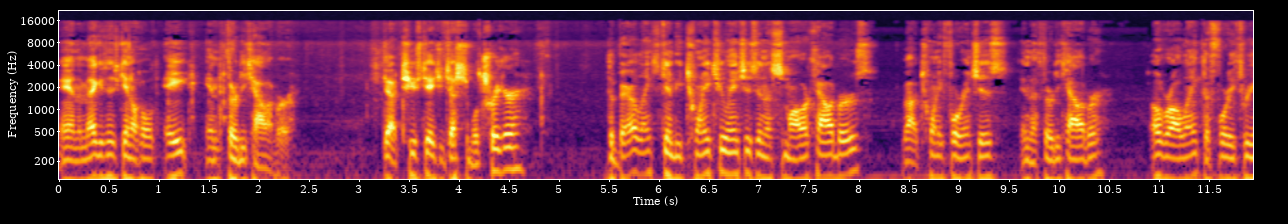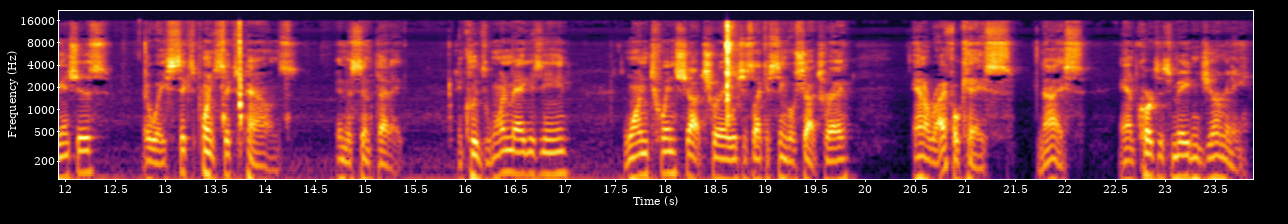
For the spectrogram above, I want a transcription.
and the magazine is going to hold 8 and 30 caliber. Got a two-stage adjustable trigger. The barrel length is going to be 22 inches in the smaller calibers, about 24 inches in the 30 caliber. Overall length of 43 inches. It weighs 6.6 pounds in the synthetic. Includes one magazine, one twin shot tray, which is like a single shot tray, and a rifle case. Nice. And of course, it's made in Germany.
